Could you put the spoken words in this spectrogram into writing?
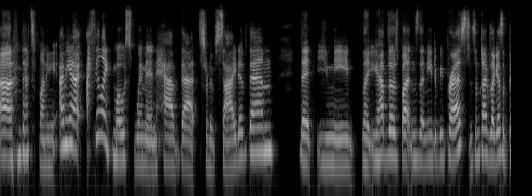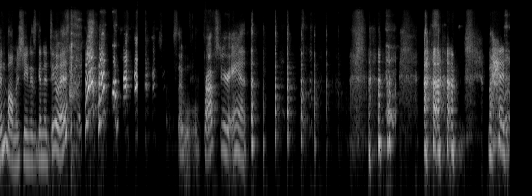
Uh, that's funny. I mean, I, I feel like most women have that sort of side of them that you need, like you have those buttons that need to be pressed. And sometimes I guess a pinball machine is going to do it. so props to your aunt. but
